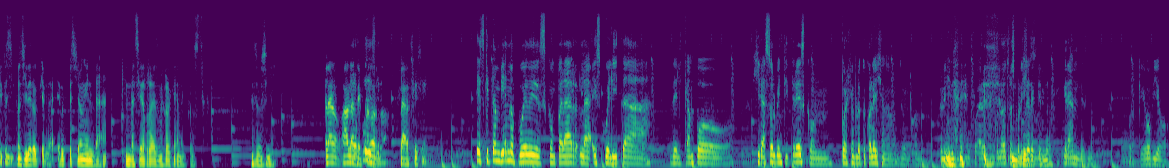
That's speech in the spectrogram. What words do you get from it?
yo casi considero que la educación en la, en la sierra es mejor que en la costa. Eso sí. Claro, hablas Claro, de Ecuador. ¿no? Claro, sí, sí. Es que también no puedes comparar la escuelita del campo Girasol 23 con, por ejemplo, tu colegio, ¿no? Con, colegio con otros Claro colegios que no. grandes, ¿no? Porque obvio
